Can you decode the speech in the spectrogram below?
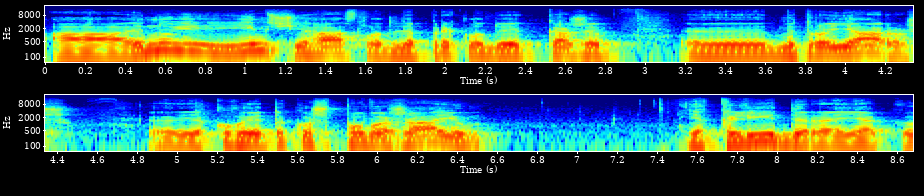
А ну і інші гасла, для прикладу, як каже е, Дмитро Ярош, е, якого я також поважаю, як лідера, як е,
